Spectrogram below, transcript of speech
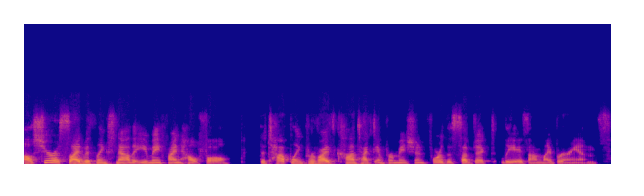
I'll share a slide with links now that you may find helpful. The top link provides contact information for the subject liaison librarians.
